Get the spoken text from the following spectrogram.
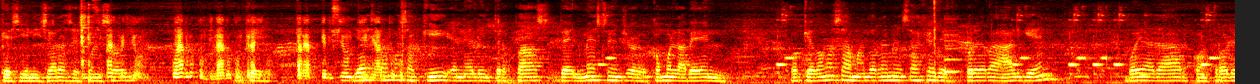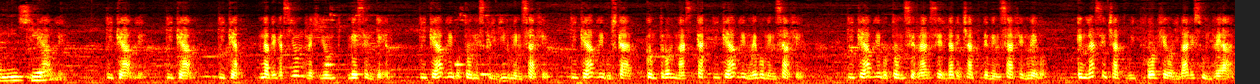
que se iniciara sesión región. Cuadro combinado contrario. Para edición Ya estamos aquí en el interfaz del Messenger, como la ven. Ok, vamos a mandarle mensaje de prueba a alguien. Voy a dar control inicio. Picable. Picable. Picable. Picable. Navegación región. Messenger. Picable botón escribir mensaje. Picable buscar. Control más. ca- Picable nuevo mensaje. Picable botón cerrar celda de chat de mensaje nuevo. Enlace chat with Jorge Olivares Unreal.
